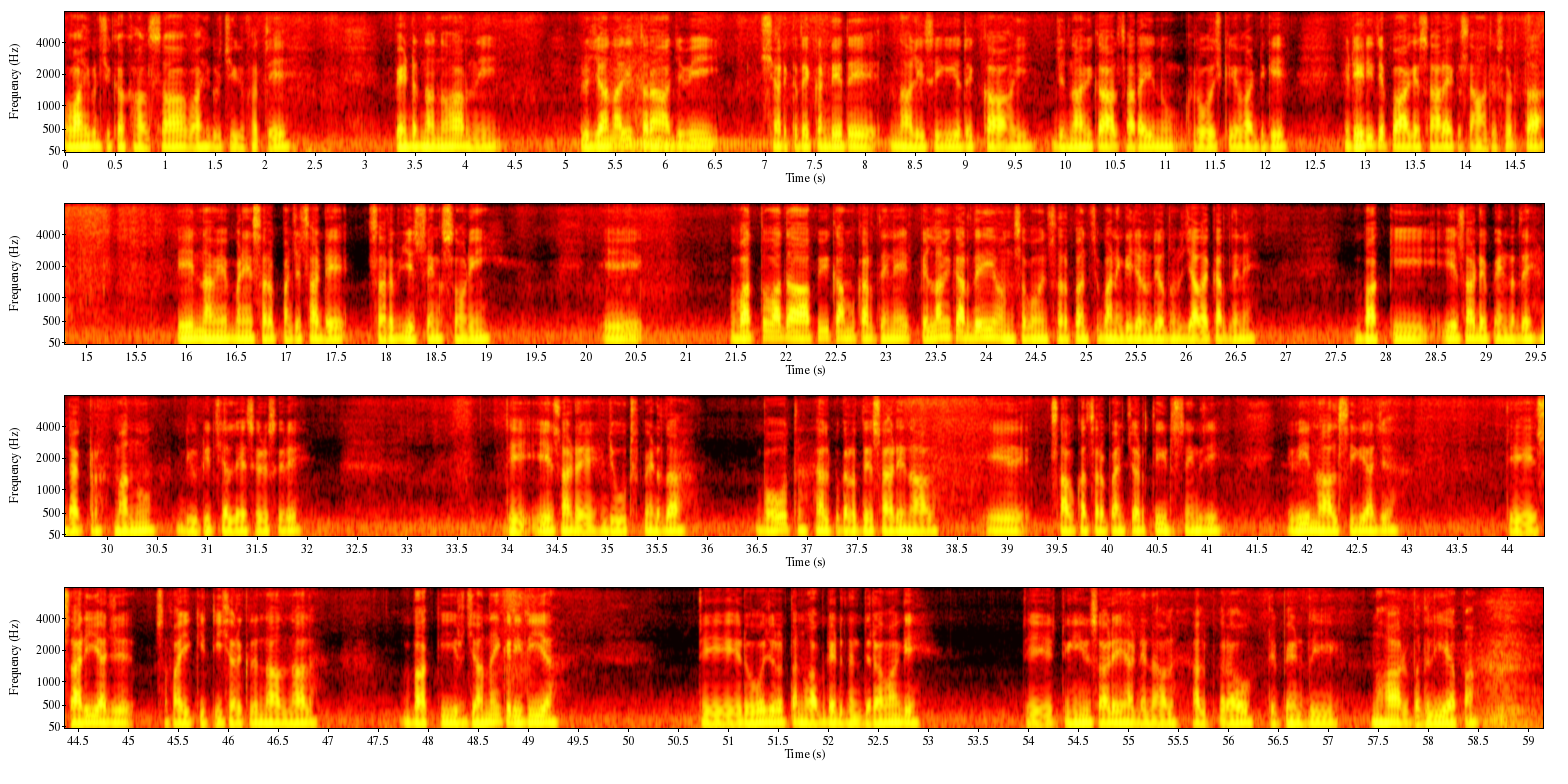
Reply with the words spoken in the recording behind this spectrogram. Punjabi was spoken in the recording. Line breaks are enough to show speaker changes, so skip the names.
ਵਾਹਿਗੁਰੂ ਜੀ ਕਾ ਖਾਲਸਾ, ਵਾਹਿਗੁਰੂ ਜੀ ਕੀ ਫਤਿਹ। ਪਿੰਡ ਨਾਨੋਹਾਰਨੀ, ਰੋਜ਼ਾਨਾ ਦੀ ਤਰ੍ਹਾਂ ਅੱਜ ਵੀ ਸੜਕ ਦੇ ਕੰਢੇ 'ਤੇ ਨਾਲੀ ਸੀਗੀ ਅਤੇ ਘਾਹ ਹੀ, ਜਿੰਨਾ ਵੀ ਘਾਹ ਸਾਰਾ ਹੀ ਉਹਨੂੰ ਖਰੋਚ ਕੇ, ਵੱਢ ਕੇ ਰੇਹੜੀ 'ਤੇ ਪਾ ਕੇ ਸਾਰਾ ਇੱਕ ਥਾਂ 'ਤੇ ਸੁੱਟਤਾ। ਇਹ ਨਵੇਂ ਬਣੇ ਸਰਪੰਚ ਸਾਡੇ ਸਰਬਜੀਤ ਸਿੰਘ ਸੋਣੀ। ਇਹ ਵੱਧ ਤੋਂ ਵੱਧ ਆਪ ਵੀ ਕੰਮ ਕਰਦੇ ਨੇ, ਪਹਿਲਾਂ ਵੀ ਕਰਦੇ ਸੀ, ਹੁਣ ਸਗੋਂ ਸਰਪੰਚ ਬਣ ਗਏ, ਜਦੋਂ ਦੇ ਉਦੋਂ ਤੋਂ ਜ਼ਿਆਦਾ ਕਰਦੇ ਨੇ। ਬਾਕੀ ਇਹ ਸਾਡੇ ਪਿੰਡ ਦੇ ਡਾਕਟਰ ਮਾਨੂ ਡਿਊਟੀ 'ਤੇ ਚੱਲੇ ਸਵੇਰੇ ਸਵੇਰੇ। ਤੇ ਇਹ ਸਾਡੇ ਯੂਥ ਪਿੰਡ ਦਾ ਬਹੁਤ ਹੈਲਪ ਕਰਦੇ ਸਾਡੇ ਨਾਲ। ਇਹ ਸਾਬਕਾ ਸਰਪੰਚ ਹਰਧੀਰ ਸਿੰਘ ਜੀ, ਇਹ ਵੀ ਨਾਲ ਸੀਗੇ ਅੱਜ। ਤੇ ਸਾਰੀ ਅੱਜ ਸਫ਼ਾਈ ਕੀਤੀ ਸੜਕ ਦੇ ਨਾਲ ਨਾਲ। ਬਾਕੀ ਰੋਜ਼ਾਨਾ ਹੀ ਕਰੀਦੀ ਆ। ਤੇ ਰੋਜ਼ ਰੋਜ਼ ਤੁਹਾਨੂੰ ਅਪਡੇਟ ਦਿੰਦੇ ਰਵਾਂਗੇ। ਤੇ ਤੁਸੀਂ ਸਾਰੇ ਸਾਡੇ ਨਾਲ ਹੈਲਪ ਕਰਾਓ ਤੇ ਪਿੰਡ ਦੀ ਨੁਹਾਰ ਬਦਲੀਏ ਆਪਾਂ।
